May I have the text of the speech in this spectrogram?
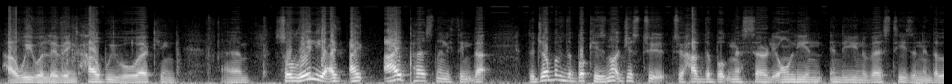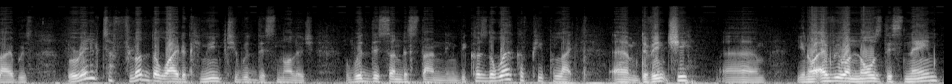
how we were living how we were working um, so really I, I, I personally think that the job of the book is not just to, to have the book necessarily only in, in the universities and in the libraries, but really to flood the wider community with this knowledge, with this understanding. Because the work of people like um, Da Vinci, um, you know, everyone knows this name,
